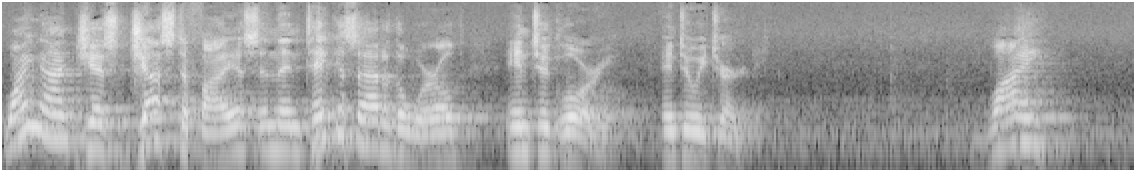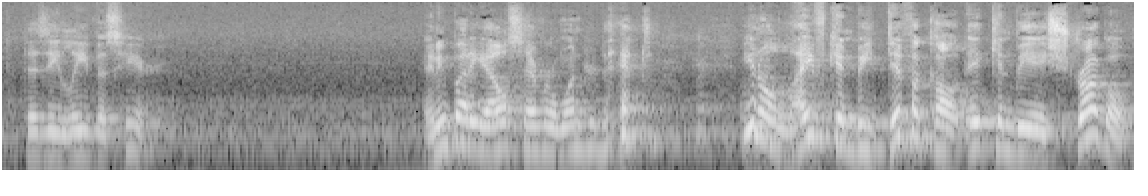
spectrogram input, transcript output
why not just justify us and then take us out of the world into glory, into eternity? Why does He leave us here? Anybody else ever wondered that? You know, life can be difficult. It can be a struggle.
